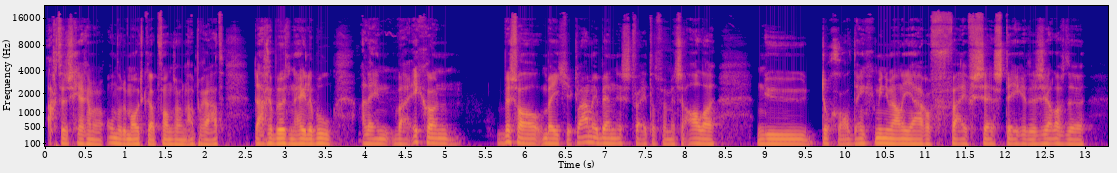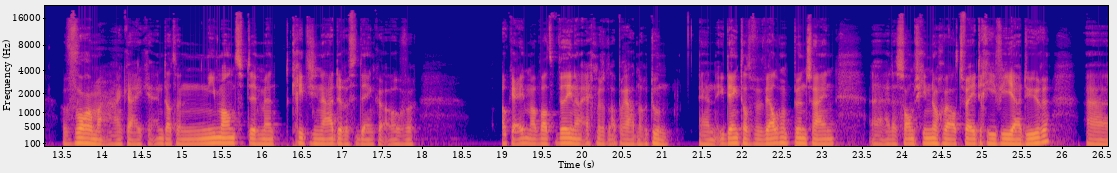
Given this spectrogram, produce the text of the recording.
achter de schermen, onder de motorkap van zo'n apparaat. Daar gebeurt een heleboel. Alleen waar ik gewoon best wel een beetje klaar mee ben, is het feit dat we met z'n allen nu toch al, denk ik, minimaal een jaar of vijf, zes tegen dezelfde vormen aankijken. En dat er niemand op dit moment kritisch na durft te denken over... Oké, maar wat wil je nou echt met het apparaat nog doen? En ik denk dat we wel op een punt zijn... en dat zal misschien nog wel twee, drie, vier jaar duren... eh,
